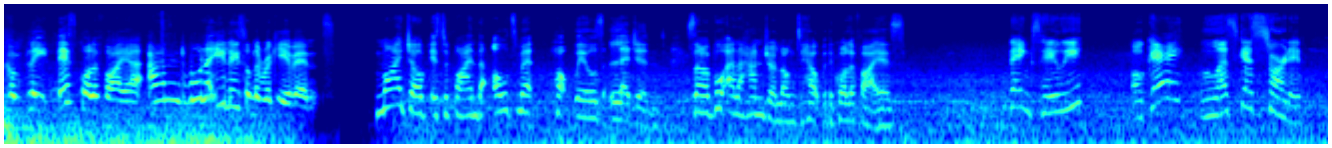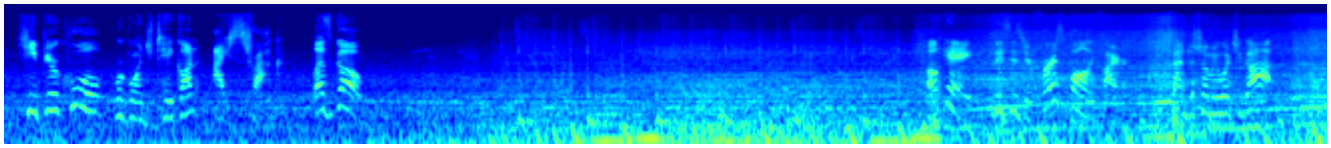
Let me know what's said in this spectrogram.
Complete this qualifier, and we'll let you loose on the rookie events. My job is to find the ultimate Hot Wheels legend, so I brought Alejandra along to help with the qualifiers. Thanks, Haley. Okay, let's get started. Keep your cool. We're going to take on Ice Track. Let's go. Okay, this is your first qualifier. Time to show me what you got.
